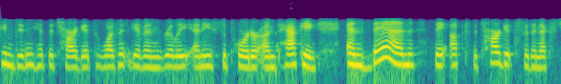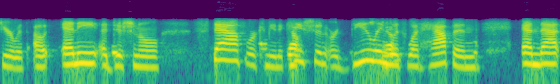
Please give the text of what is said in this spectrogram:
team didn't hit the targets wasn't given really any support or unpacking and then they upped the targets for the next year without any additional staff or communication yep. or dealing yep. with what happened and that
